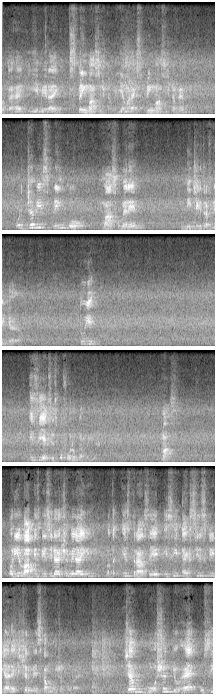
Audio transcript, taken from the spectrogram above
होता है कि ये मेरा एक स्प्रिंग मास सिस्टम है, ये हमारा एक स्प्रिंग मास सिस्टम है। और जब ये स्प्रिंग को मास को मैंने नीचे की तरफ़ लेके आया तो ये इसी एक्सिस को फॉलो कर रही है मास और ये वापस भी इसी डायरेक्शन में जाएगी। मतलब इस तरह से इसी एक्सिस की डायरेक्शन में इसका मोशन हो रहा है। जब मोशन जो है उसी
